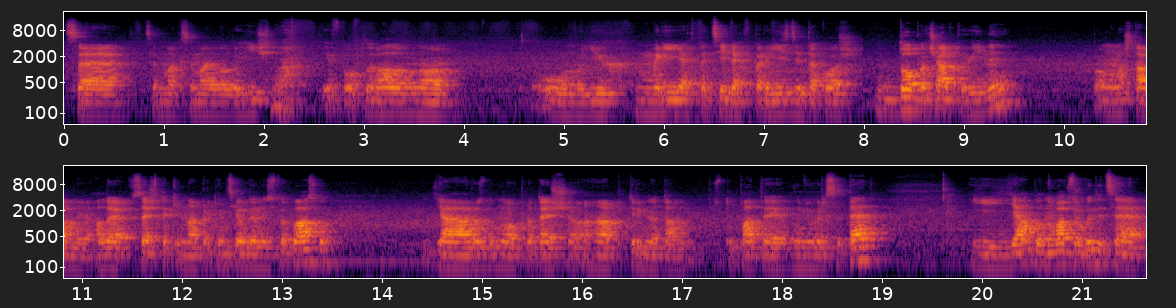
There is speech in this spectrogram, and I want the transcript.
це, це максимально логічно. І повпливало воно у моїх мріях та цілях в переїзді також до початку війни повномасштабної, але все ж таки наприкінці 11 класу я роздумував про те, що ага, потрібно там поступати в університет. І я планував зробити це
